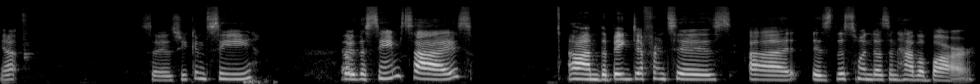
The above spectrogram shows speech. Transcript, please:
yep. So as you can see, yep. they're the same size. Um, the big difference is uh, is this one doesn't have a bar,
